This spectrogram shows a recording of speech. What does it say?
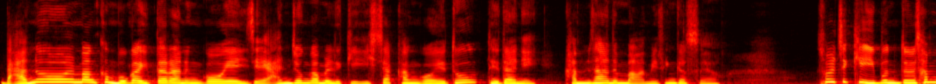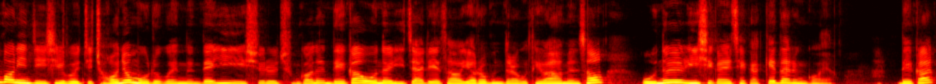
나눌 만큼 뭐가 있다라는 거에 이제 안정감을 느끼기 시작한 거에도 대단히 감사하는 마음이 생겼어요. 솔직히 이분들 3번인지 21번인지 전혀 모르고 했는데 이 이슈를 준 거는 내가 오늘 이 자리에서 여러분들하고 대화하면서 오늘 이 시간에 제가 깨달은 거예요. 내가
